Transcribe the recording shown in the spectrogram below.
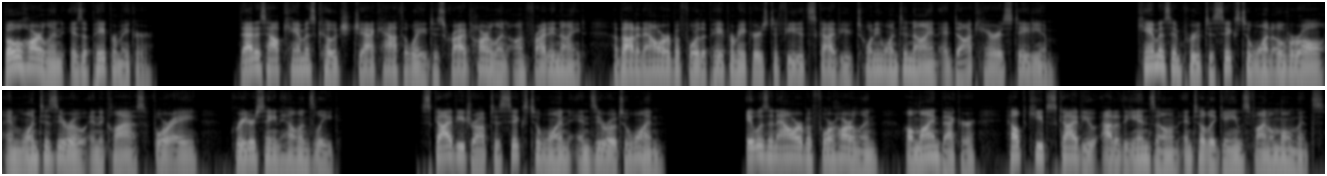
Beau Harlan is a papermaker. That is how Camas coach Jack Hathaway described Harlan on Friday night, about an hour before the Papermakers defeated Skyview 21 9 at Doc Harris Stadium. Camas improved to 6 1 overall and 1 0 in the Class 4A Greater St. Helens League. Skyview dropped to 6 1 and 0 1. It was an hour before Harlan, a linebacker, helped keep Skyview out of the end zone until the game's final moments.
